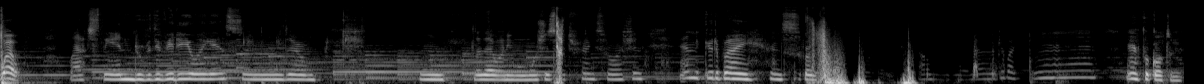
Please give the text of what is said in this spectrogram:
Well, that's the end of the video, I guess. And, um, mm, anyone watches it, thanks for watching. And goodbye. And subscribe. Goodbye. And forgotten.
